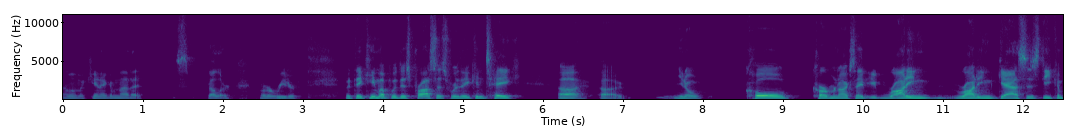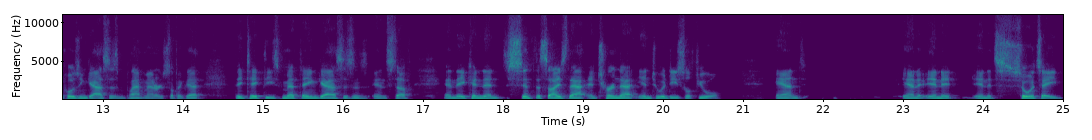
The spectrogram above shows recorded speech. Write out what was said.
I'm a mechanic. I'm not a speller or a reader, but they came up with this process where they can take, uh, uh, you know, coal, carbon dioxide, rotting rotting gases, decomposing gases, and plant matter and stuff like that. They take these methane gases and, and stuff, and they can then synthesize that and turn that into a diesel fuel and and and it and it's so it's a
